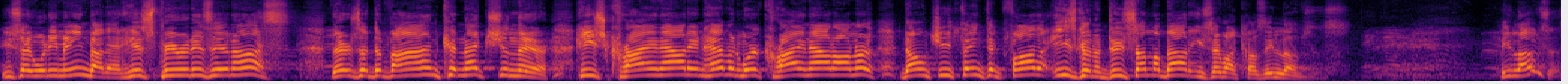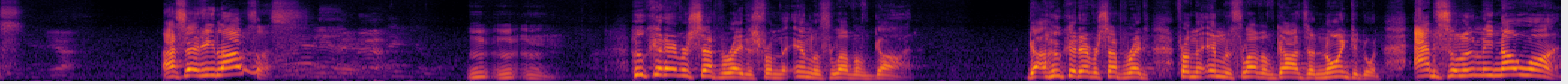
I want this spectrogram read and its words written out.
You say, what do you mean by that? His spirit is in us. There's a divine connection there. He's crying out in heaven. We're crying out on earth. Don't you think that Father, He's going to do something about it? You say, why? Because He loves us. Amen. He loves us. I said, He loves us. Who could ever separate us from the endless love of God? God? Who could ever separate from the endless love of God's anointed one? Absolutely no one.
